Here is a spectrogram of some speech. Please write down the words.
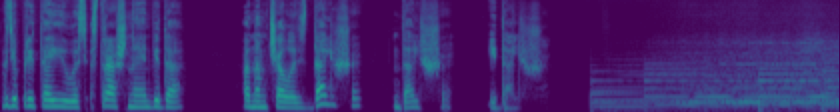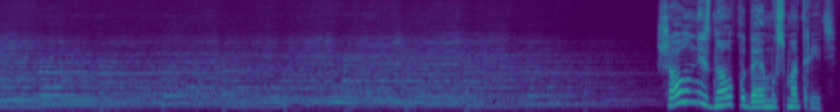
где притаилась страшная беда. Она мчалась дальше, дальше и дальше. Шаул не знал, куда ему смотреть.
